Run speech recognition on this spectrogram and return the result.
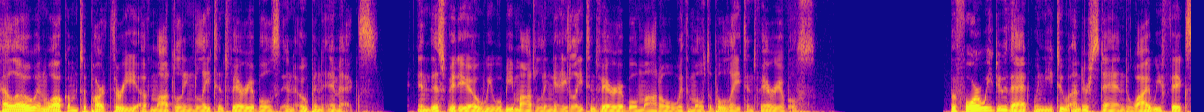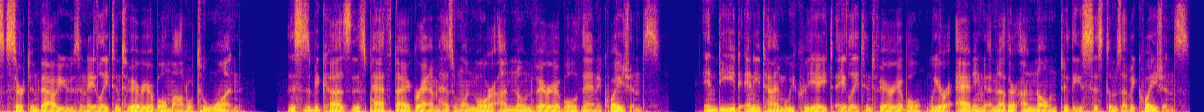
Hello and welcome to part 3 of modeling latent variables in OpenMX. In this video we will be modeling a latent variable model with multiple latent variables. Before we do that we need to understand why we fix certain values in a latent variable model to 1. This is because this path diagram has one more unknown variable than equations. Indeed, anytime we create a latent variable, we are adding another unknown to these systems of equations.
